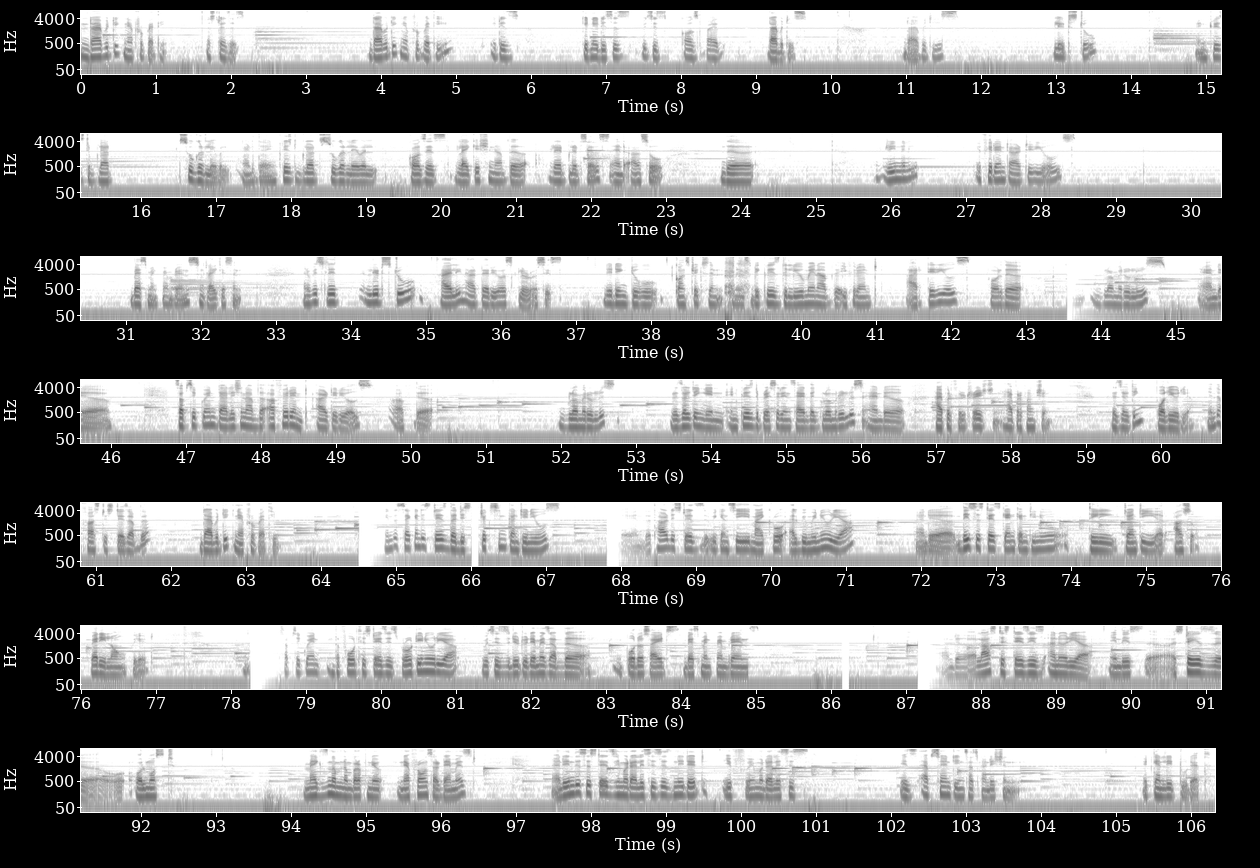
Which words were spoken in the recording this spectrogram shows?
diabetic nephropathy. Stages. Diabetic nephropathy it is kidney disease which is caused by diabetes. Diabetes leads to increased blood sugar level and the increased blood sugar level causes glycation of the red blood cells and also the renal efferent arterioles basement membranes glycation and which lead, leads to hyaline arteriosclerosis leading to constriction means decreased lumen of the efferent arterioles for the glomerulus and uh, subsequent dilation of the afferent arterioles of the glomerulus resulting in increased pressure inside the glomerulus and uh, hyperfiltration hyperfunction resulting polyuria in the first stage of the diabetic nephropathy. In the second stage, the destruction continues. In the third stage, we can see microalbuminuria, and uh, this stage can continue till 20 year also, very long period. Subsequent, the fourth stage is proteinuria, which is due to damage of the podocytes, basement membranes, and uh, last stage is anuria. In this uh, stage uh, almost maximum number of ne nephrons are damaged. And in this stage hemodialysis is needed if hemodialysis is absent in such condition. It can lead to death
